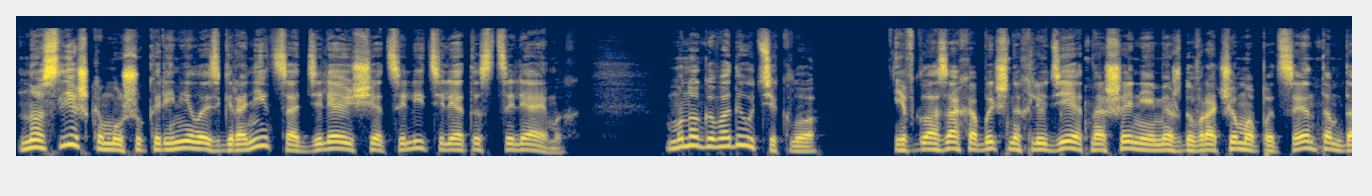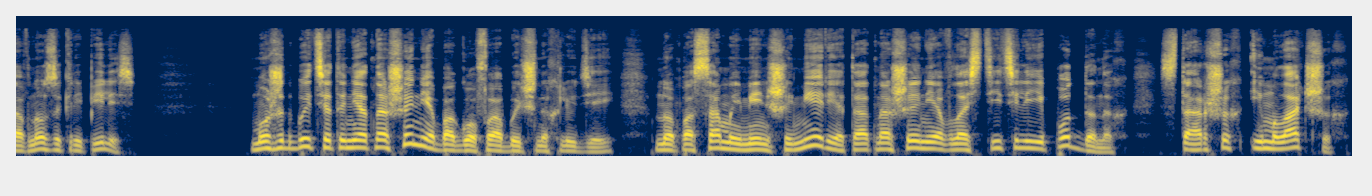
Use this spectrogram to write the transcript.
но слишком уж укоренилась граница, отделяющая целителей от исцеляемых. Много воды утекло, и в глазах обычных людей отношения между врачом и пациентом давно закрепились. Может быть, это не отношения богов и обычных людей, но по самой меньшей мере это отношения властителей и подданных, старших и младших.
